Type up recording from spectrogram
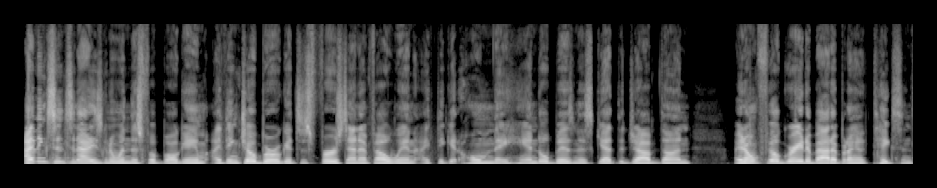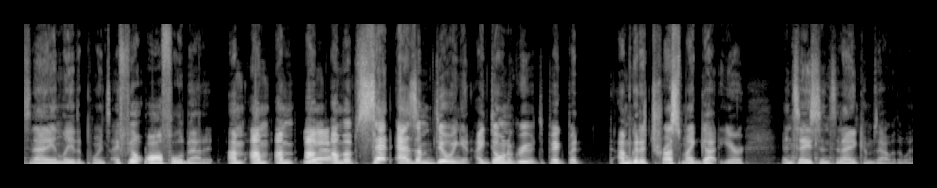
I think Cincinnati's going to win this football game. I think Joe Burrow gets his first NFL win. I think at home they handle business, get the job done. I don't feel great about it, but I'm going to take Cincinnati and lay the points. I feel awful about it. I'm I'm I'm Yeah. I'm, I'm upset as I'm doing it. I don't agree with the pick, but I'm going to trust my gut here and say Cincinnati comes out with a win.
